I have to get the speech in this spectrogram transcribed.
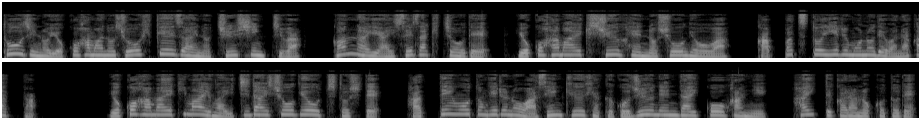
当時の横浜の消費経済の中心地は、関内や伊勢崎町で、横浜駅周辺の商業は活発と言えるものではなかった。横浜駅前が一大商業地として発展を遂げるのは1950年代後半に入ってからのことで、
